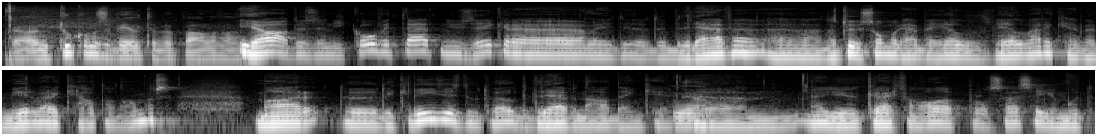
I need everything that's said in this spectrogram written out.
ja, een toekomstbeeld te bepalen. Van. Ja, dus in die COVID-tijd nu zeker allee, de, de bedrijven. eh, natuurlijk, sommigen hebben heel veel werk, hebben meer werk gehad dan anders. Maar de, de crisis doet wel bedrijven nadenken. Ja. Ehm, je krijgt van alle processen, je moet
